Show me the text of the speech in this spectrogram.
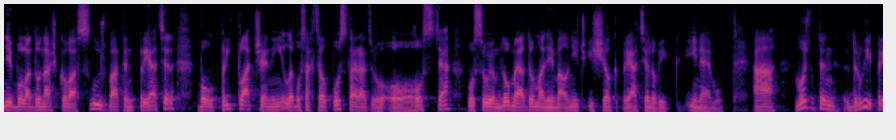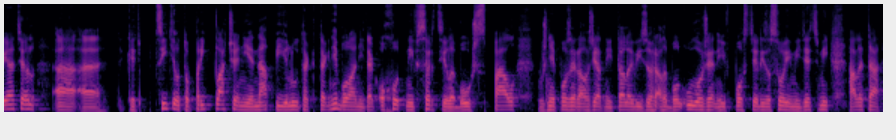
nebola donášková služba. Ten priateľ bol pritlačený, lebo sa chcel postarať o, o hostia vo svojom dome a doma nemal nič, išiel k priateľovi k inému. A možno ten druhý priateľ, a, a, keď cítil to pritlačenie na pílu, tak, tak nebol ani tak ochotný v srdci, lebo už spal, už nepozeral žiadny televízor, ale bol uložený v posteli so svojimi deťmi, ale tá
